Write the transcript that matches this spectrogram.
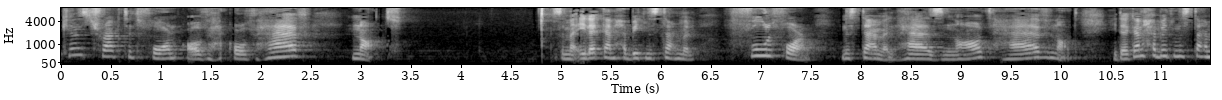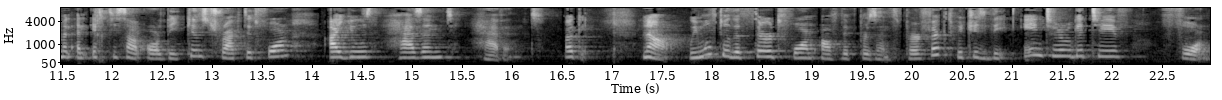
constructed form of, of have not سما إذا كان حبيت نستعمل full form نستعمل has not have not إذا كان حبيت نستعمل الاختصار or the constructed form I use hasn't haven't okay now we move to the third form of the present perfect which is the interrogative form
